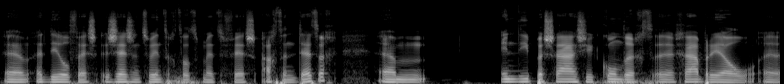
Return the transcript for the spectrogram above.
ehm, het deel vers 26 tot met vers 38. Ehm, in die passage kondigt eh, Gabriel eh,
